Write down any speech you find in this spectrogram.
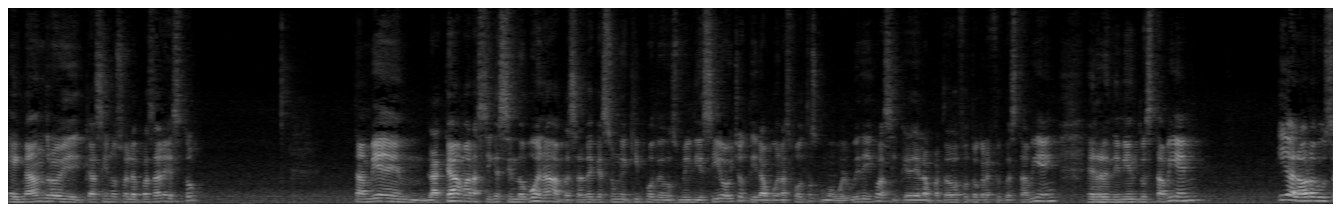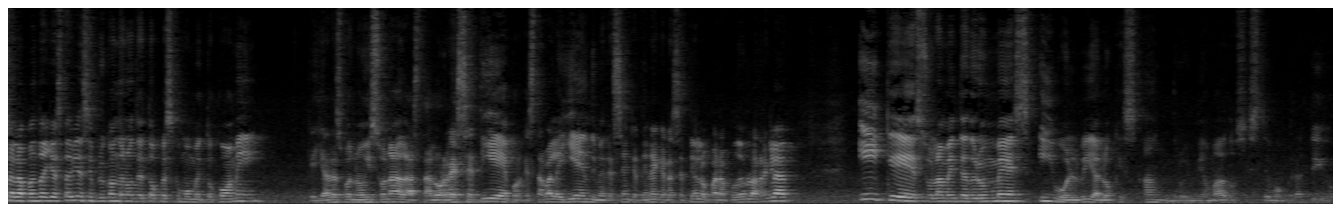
En Android casi no suele pasar esto. También la cámara sigue siendo buena, a pesar de que es un equipo de 2018, tira buenas fotos, como vuelvo y digo, así que el apartado fotográfico está bien, el rendimiento está bien, y a la hora de usar la pantalla está bien, siempre y cuando no te topes como me tocó a mí, que ya después no hizo nada, hasta lo reseteé porque estaba leyendo y me decían que tenía que resetearlo para poderlo arreglar y que solamente duró un mes y volví a lo que es Android, mi amado sistema operativo.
